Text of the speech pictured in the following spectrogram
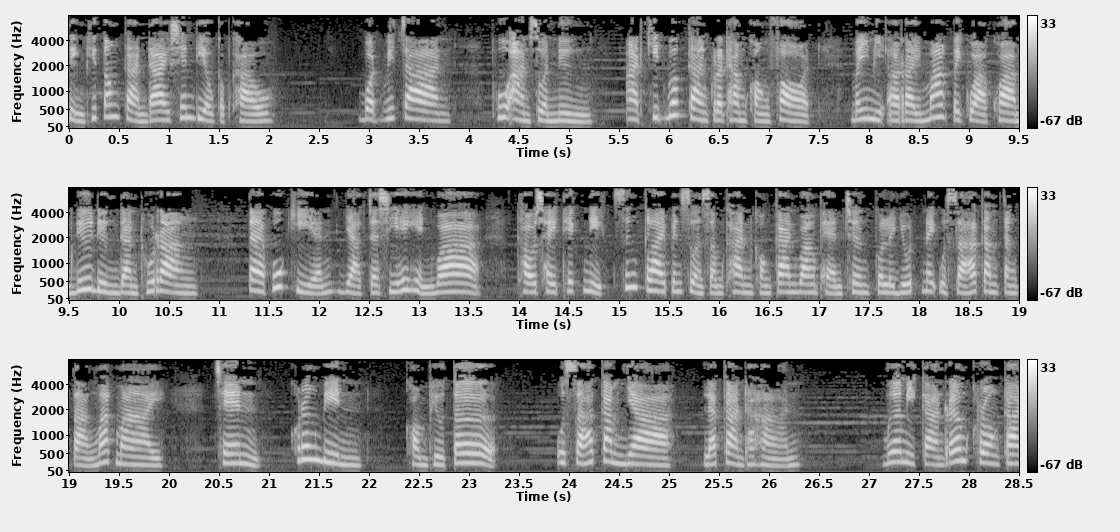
สิ่งที่ต้องการได้เช่นเดียวกับเขา บทวิจารณ์ ผู้อ่านส่วนหนึ่ง อาจคิดว่าการกระทำของฟอร์ดไม่มีอะไรมากไปกว่าความดื้อดึงดันทุรัง แต่ผู้เขียนอยากจะชี้ให้เห็นว่า เขาใช้เทคนิคซึ่งกลายเป็นส่วนสำคัญของการวางแผนเชิงกลยุทธ์ในอุตสาหกรรมต่างๆ มากมาย เช่น เครื่องบิน คอมพิวเตอร์ อุตสาหกรรมยา และการทหาร เมื่อมีการเริ่มโครงการ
